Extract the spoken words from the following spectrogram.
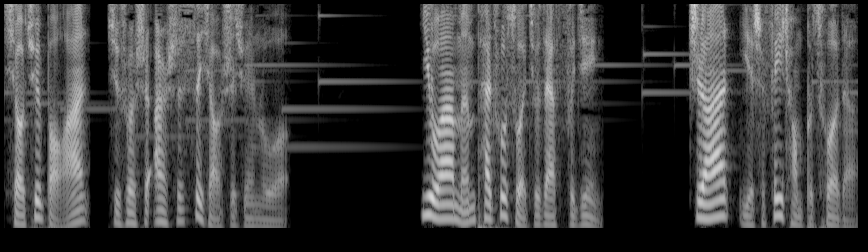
小区保安据说是二十四小时巡逻，右安门派出所就在附近，治安也是非常不错的。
